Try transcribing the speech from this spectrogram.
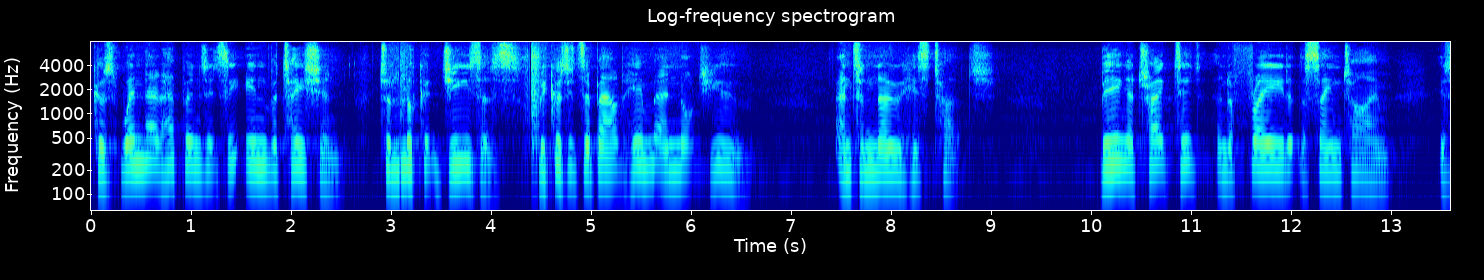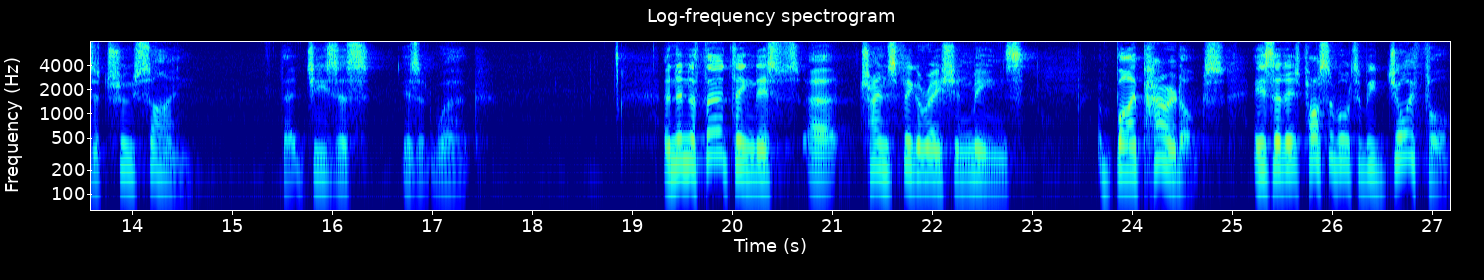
Because when that happens, it's the invitation to look at Jesus, because it's about him and not you, and to know his touch. Being attracted and afraid at the same time is a true sign that Jesus is at work. And then the third thing this uh, transfiguration means, by paradox, is that it's possible to be joyful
